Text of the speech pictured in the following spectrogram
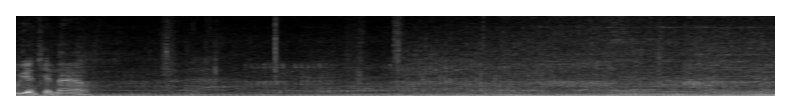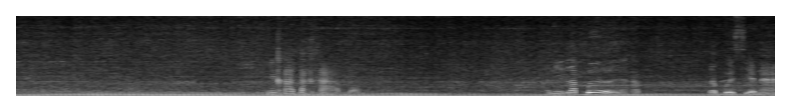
เวียนเชน่านี่ค้าตะขาบหรออันนี้รับเบอร์นะครับรับเบอร์เซียนา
